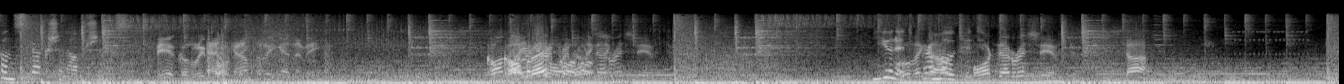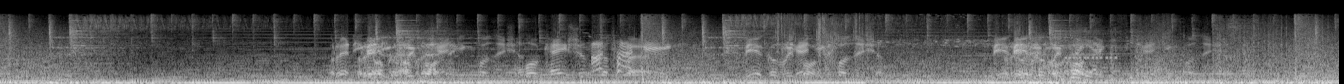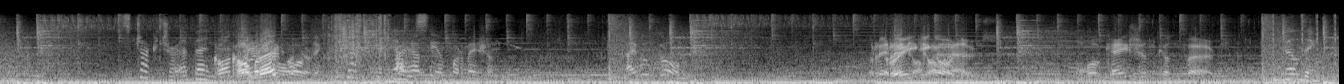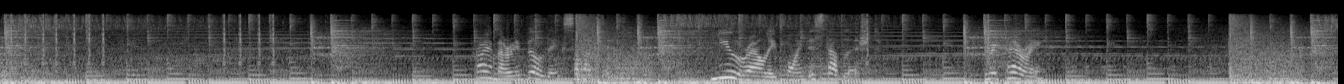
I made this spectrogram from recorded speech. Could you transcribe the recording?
Construction options. Vehicle reporting. Encountering enemy. Comrade Order received. Unit Moving promoted. out. Order received. Da. Ready. Ready, Vehicle comrade. Changing position. Location confirmed. Vehicle reporting. Changing position. Vehicle Vehicle reporting. Structure abandoned. Comrade reporting. Structure I have the information. I will go. Ready. orders. Location confirmed. Building. Primary building selected. New rally point established. Repairing.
